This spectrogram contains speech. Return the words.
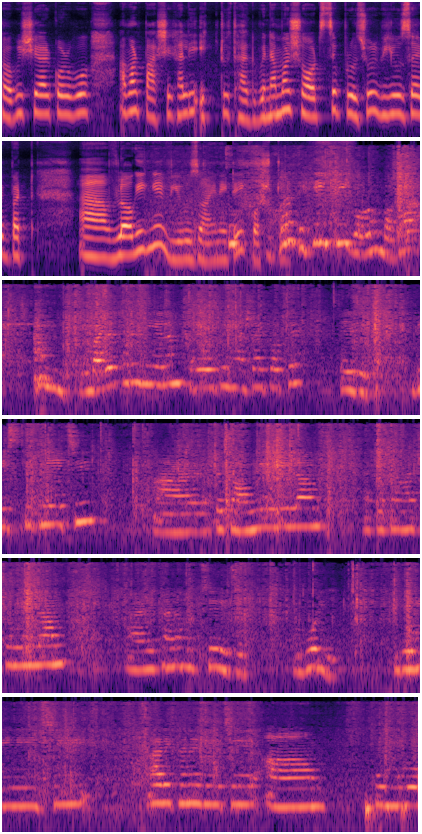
সবই শেয়ার করব। আমার পাশে খালি একটু থাকবেন আমার শর্টসে প্রচুর ভিউজ হয় বাট ব্লগিংয়ে ভিউজ হয় না এটাই কষ্ট। থেকেই কি গরম বাবা। বাজার করে নিয়ে এলাম ফিরে উঠে আসার পথে। এই যে বিস্কিট নিয়েছি আর একটা চাউমিন নিলাম একটা চানাচুর নিলাম আর এখানে হচ্ছে এই যে বড়ি। বড়ি নিয়েছি আর এখানে রয়েছে আম কুমড়ো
